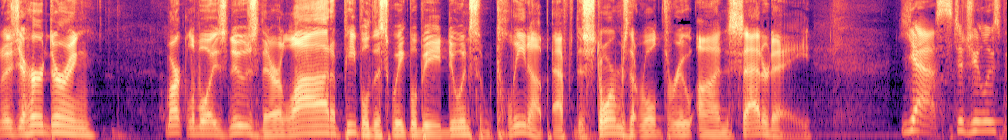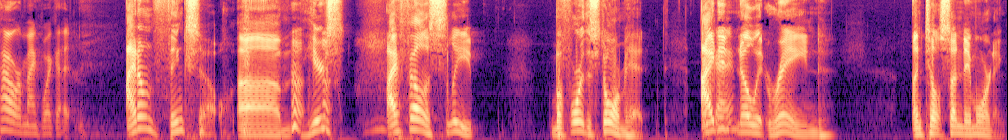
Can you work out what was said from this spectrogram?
As you heard during Mark Lavoie's news there, a lot of people this week will be doing some cleanup after the storms that rolled through on Saturday. Yes. Did you lose power, Mike Wickett? I don't think so. Um, here's I fell asleep before the storm hit. I Okay. didn't know it rained until Sunday morning.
